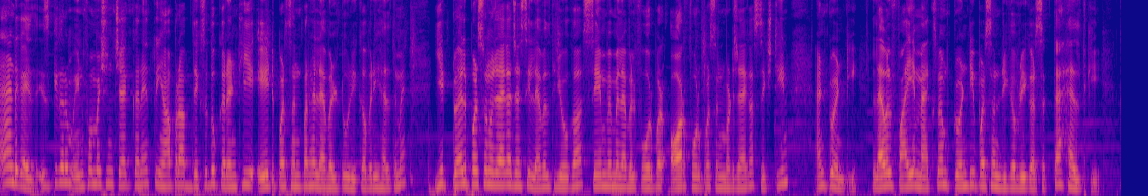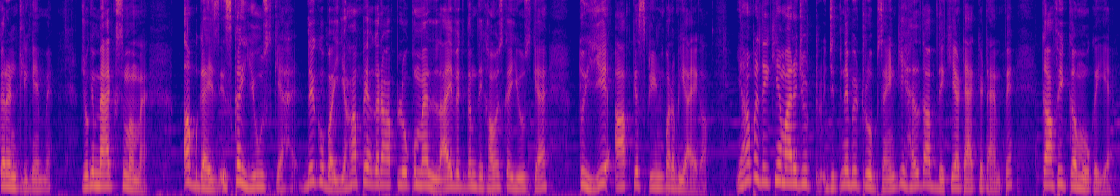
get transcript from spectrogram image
एंड गाइज़ इसकी अगर हम इन्फॉर्मेशन चेक करें तो यहाँ पर आप देख सकते हो करंटली एट परसेंट पर है लेवल टू रिकवरी हेल्थ में। ये ट्वेल्व परसेंट हो जाएगा जैसे लेवल थ्री होगा सेम वे में लेवल फोर पर और फोर परसेंट बढ़ जाएगा sixteen and twenty level five maximum twenty percent recovery कर सकता है हेल्थ की करंटली गेम में, जो कि मैक्सिमम है। अब गाइज़ इसका यूज़ क्या है? देखो भाई, यहाँ पे अगर आप लोगों को मैं लाइव एकदम दिखाऊँ इसका यूज़ क्या है तो ये आपके स्क्रीन पर अभी आएगा। यहाँ पर देखिए हमारे जो जितने भी ट्रूप्स हैं, इनकी हेल्थ आप देखिए अटैक के टाइम पे, काफ़ी कम हो गई है।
